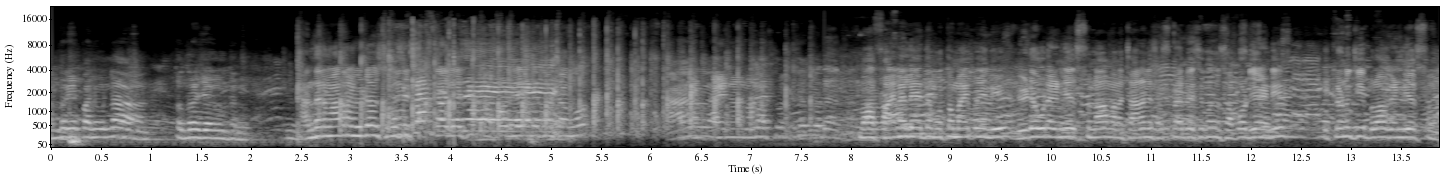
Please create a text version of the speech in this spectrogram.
అందరు ఏ పని ఉన్నా తొందరగా చేయగలుగుతాను. అందరు మాత్రం వీడియోస్ చూసి సబ్స్క్రైబ్ చేసి సపోర్ట్ చేయండి కొంచెము. మా ఫైనల్ అయితే మొత్తం అయిపోయింది. వీడియో కూడా ఎండ్ చేస్తున్నా. మన ఛానల్ని సబ్స్క్రైబ్ చేసి కొంచెం సపోర్ట్ చేయండి. ఇక్కడ నుంచి ఈ బ్లాగ్ ఎండ్ చేస్తున్నా.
